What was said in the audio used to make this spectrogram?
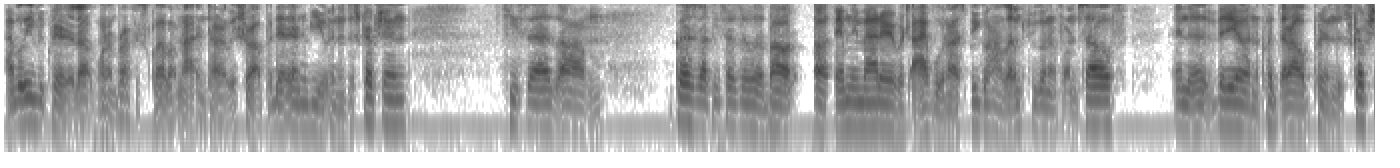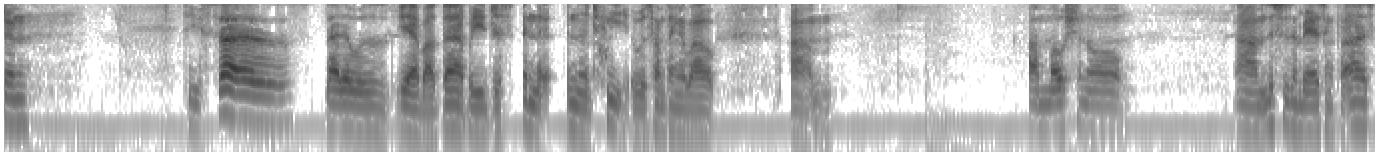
I believe he cleared it up on a Breakfast Club. I'm not entirely sure. I'll put that interview in the description. He says, um, clears it up. He says it was about a family matter, which I will not speak on. I'll let him speak on it for himself in the video and the clip that I'll put in the description. He says that it was yeah about that, but he just in the in the tweet it was something about um emotional. Um, this is embarrassing for us.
